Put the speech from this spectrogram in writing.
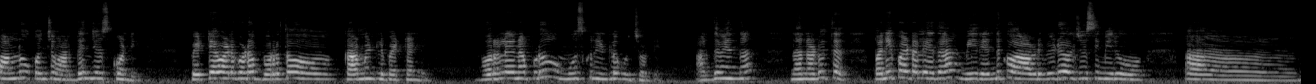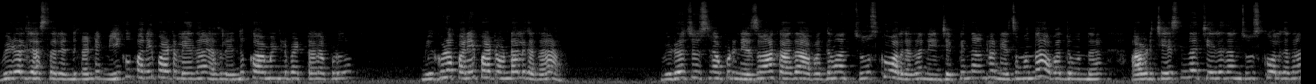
పనులు కొంచెం అర్థం చేసుకోండి. పెట్టేవాళ్ళు కూడా బుర్రతో కామెంట్లు పెట్టండి. బుర్ర లేనప్పుడు మూసుకుని ఇంట్లో కూర్చోండి. అర్థమైందా? నన్ను అడుగుతారు పని పాట లేదా? మీరు ఎందుకు ఆవిడ వీడియోలు చూసి మీరు వీడియోలు చేస్తారు. ఎందుకంటే మీకు పని పాట లేదా? అసలు ఎందుకు కామెంట్లు పెట్టాలి అప్పుడు? మీకు కూడా పని పాట ఉండాలి కదా. వీడియో చూసినప్పుడు నిజమా కాదా? అబద్ధమా? చూసుకోవాలి కదా. నేను చెప్పిన దాంట్లో నిజముందా? అబద్ధముందా? అబద్ధం ఉందా ఆవిడ చేసిందా చేయలేదా అని చూసుకోవాలి కదా.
